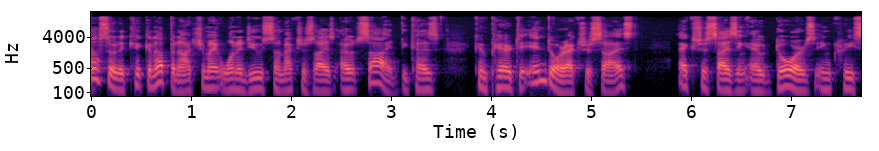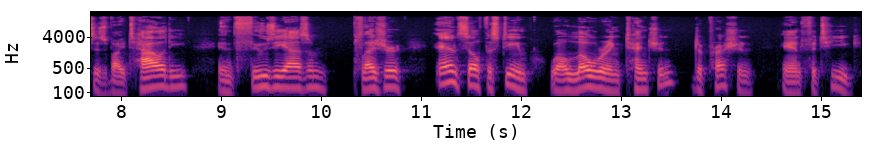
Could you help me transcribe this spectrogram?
also, to kick it up a notch, you might want to do some exercise outside because compared to indoor exercise, exercising outdoors increases vitality, enthusiasm, pleasure, and self esteem while lowering tension, depression, and fatigue.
